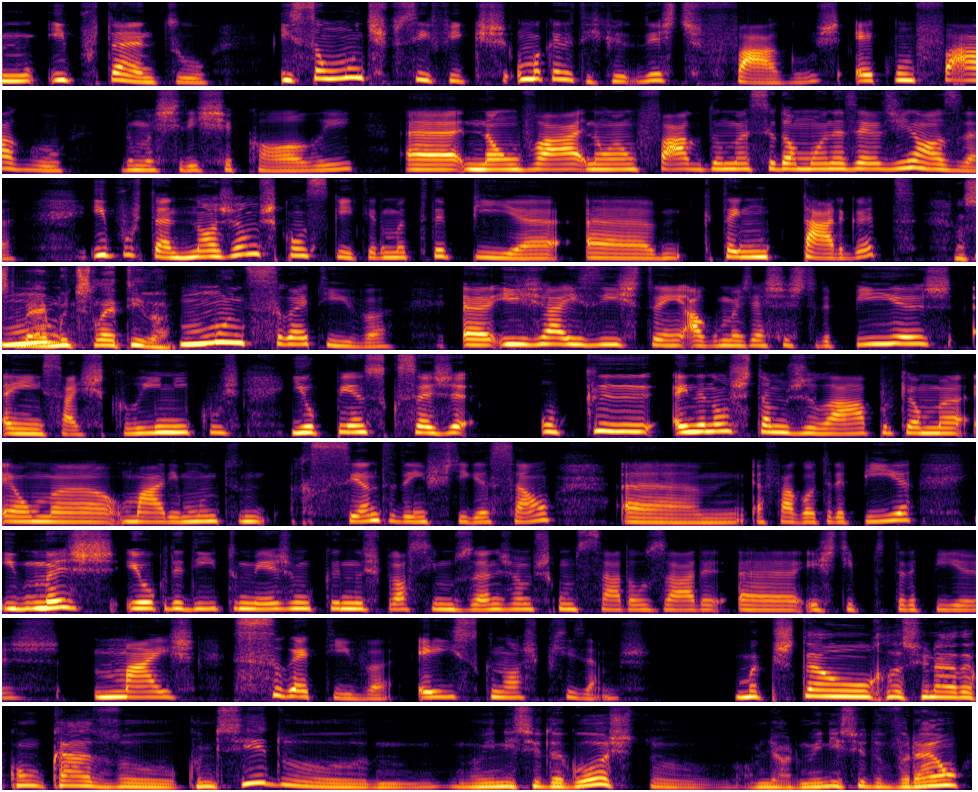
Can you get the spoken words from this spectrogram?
Um, e, portanto, e são muito específicos. Uma característica destes fagos é que um fago de uma Escherichia coli uh, não, vai, não é um fago de uma Pseudomonas aeruginosa. E, portanto, nós vamos conseguir ter uma terapia uh, que tem um target... Nossa, muito, é muito seletiva. Muito seletiva. Uh, e já existem algumas destas terapias em ensaios clínicos e eu penso que seja o que ainda não estamos lá, porque é uma, é uma, uma área muito recente da investigação, a fagoterapia, e, mas eu acredito mesmo que nos próximos anos vamos começar a usar uh, este tipo de terapias mais seletiva. É isso que nós precisamos. Uma questão relacionada com um caso conhecido no início de agosto, ou melhor, no início do verão,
